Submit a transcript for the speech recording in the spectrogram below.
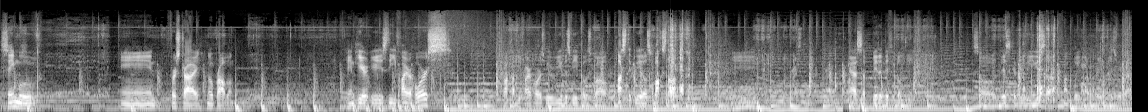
Same move. And first try, no problem. And here is the Fire Horse. Hobby Fire Horse. We reviewed this vehicle as well. Plastic wheels, box. And has a bit of difficulty. So this could really use a front weight upgrade as well.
